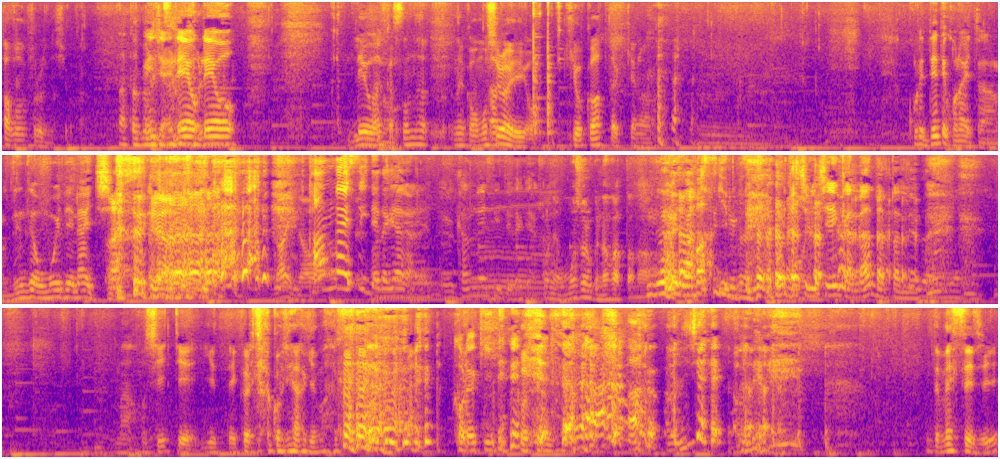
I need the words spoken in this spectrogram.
カーボンプロにしようか。あといいんじゃないレオレオ。レオの。なんかそんななんか面白い記憶あったっけな これ出てこないとあの全然思い出ないチームーないな。考えすぎてるだけだからね。うん考えすぎてるだけだかこれね面白くなかったな。ら やばすぎる。俺たちの1年間何だったんだよ。まあ欲しいって言ってくれた子にあげます。これを聞いて。ねあいいじゃないですか。ねでメッセージ？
